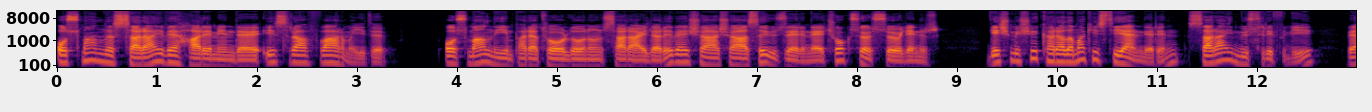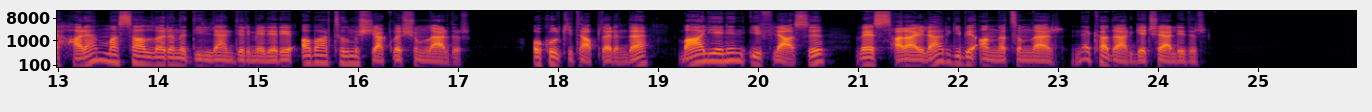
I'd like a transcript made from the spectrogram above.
Osmanlı saray ve hareminde israf var mıydı? Osmanlı İmparatorluğu'nun sarayları ve şaşası üzerine çok söz söylenir. Geçmişi karalamak isteyenlerin saray müsrifliği ve harem masallarını dillendirmeleri abartılmış yaklaşımlardır. Okul kitaplarında maliyenin iflası ve saraylar gibi anlatımlar ne kadar geçerlidir.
